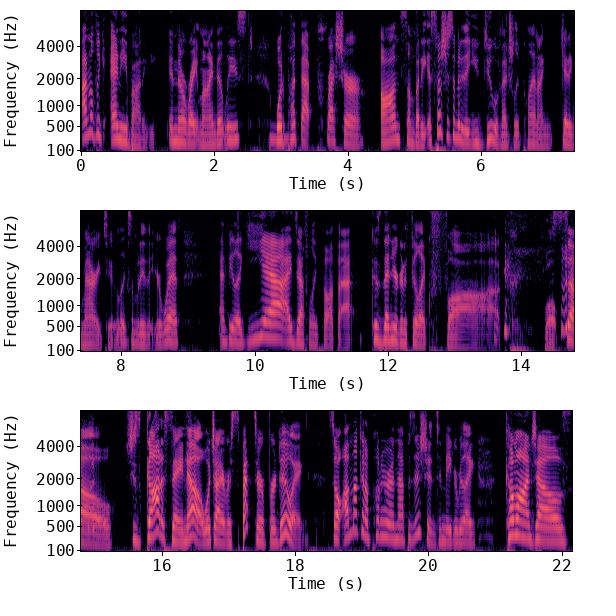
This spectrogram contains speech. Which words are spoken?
I don't think anybody in their right mind, at least, would put that pressure on somebody, especially somebody that you do eventually plan on getting married to, like somebody that you're with, and be like, "Yeah, I definitely thought that," because then you're going to feel like, "Fuck." Well, so she's got to say no, which I respect her for doing. So I'm not going to put her in that position to make her be like, "Come on, Chels."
